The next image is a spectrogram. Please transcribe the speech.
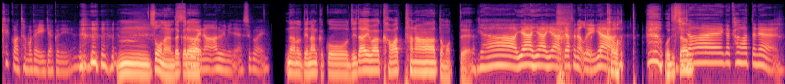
結構頭がいい逆に。うん、そうなんだかすごいら、な、ある意味で。すごい。なのでなんかこう、時代は変わったなと思って。Yeah, yeah, yeah, yeah, definitely. 変わ Yeah. った。おじ時さん、代が変わったね。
